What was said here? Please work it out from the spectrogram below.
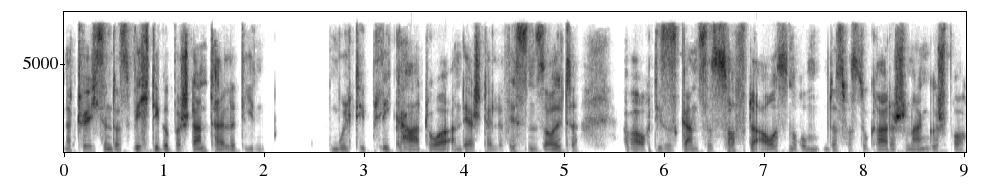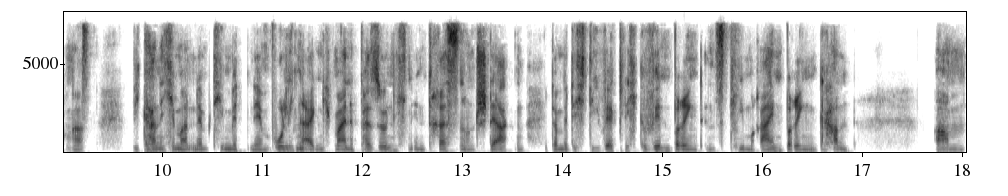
Natürlich sind das wichtige Bestandteile, die Multiplikator an der Stelle wissen sollte. Aber auch dieses ganze Softe außenrum, das, was du gerade schon angesprochen hast, wie kann ich jemanden im Team mitnehmen? Wo liegen eigentlich meine persönlichen Interessen und Stärken, damit ich die wirklich gewinnbringend ins Team reinbringen kann ähm,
